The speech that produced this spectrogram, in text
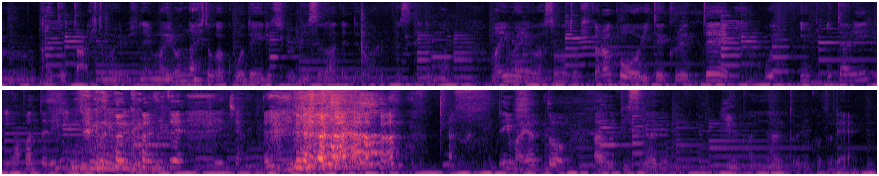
ん帰ってった人もいるしね、まあ、いろんな人がこう出入りするピースガーデンではあるんですけども、まあ、ゆめりはその時からこういてくれていいたり？いなかったり？みたいな感じで。消えちゃう で今やっとあのピースガーデンのメンバーになるということで、えー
